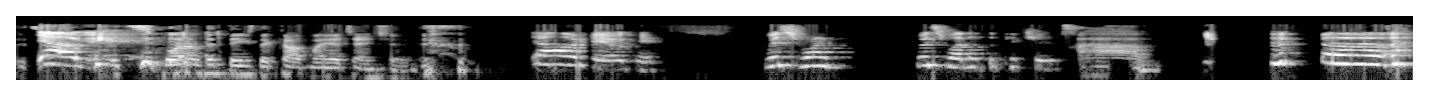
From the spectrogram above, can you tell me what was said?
It's, yeah, okay. it's one of the things that caught my attention. yeah, okay, okay. Which one? Which one of the pictures? Ah, Uh,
